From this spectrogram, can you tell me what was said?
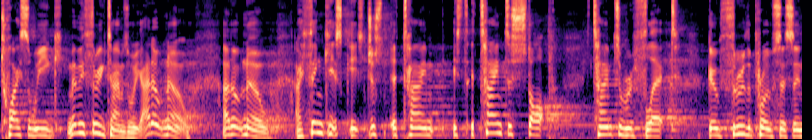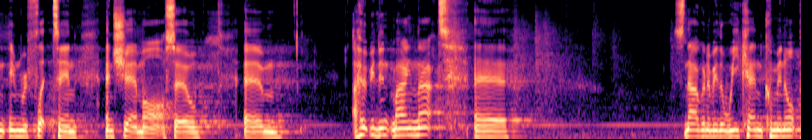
twice a week, maybe three times a week. I don't know. I don't know. I think it's it's just a time. It's a time to stop, time to reflect, go through the process in, in reflecting, and share more. So um, I hope you didn't mind that. Uh, it's now going to be the weekend coming up,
